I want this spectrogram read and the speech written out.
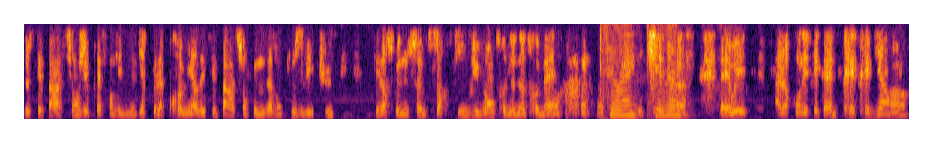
de séparation. J'ai presque envie de vous dire que la première des séparations que nous avons tous vécues, c'est lorsque nous sommes sortis du ventre de notre mère. C'est vrai, c'est vrai. Eh oui, alors qu'on était quand même très très bien hein,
